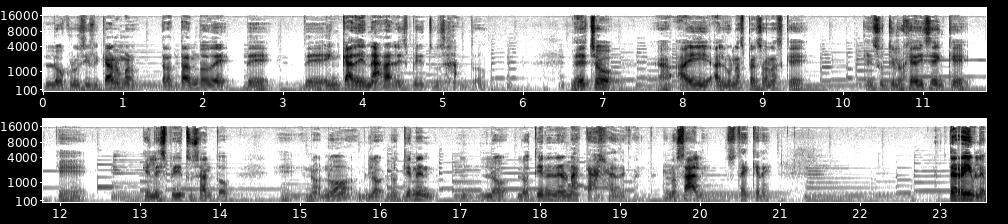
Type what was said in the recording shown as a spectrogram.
lo crucificaron tratando de, encadenar al Espíritu Santo. De hecho, hay algunas personas que, en su teología dicen que, que el Espíritu Santo no, no, lo, tienen, lo, tienen en una caja de cuenta, que no sale, usted cree. Terrible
